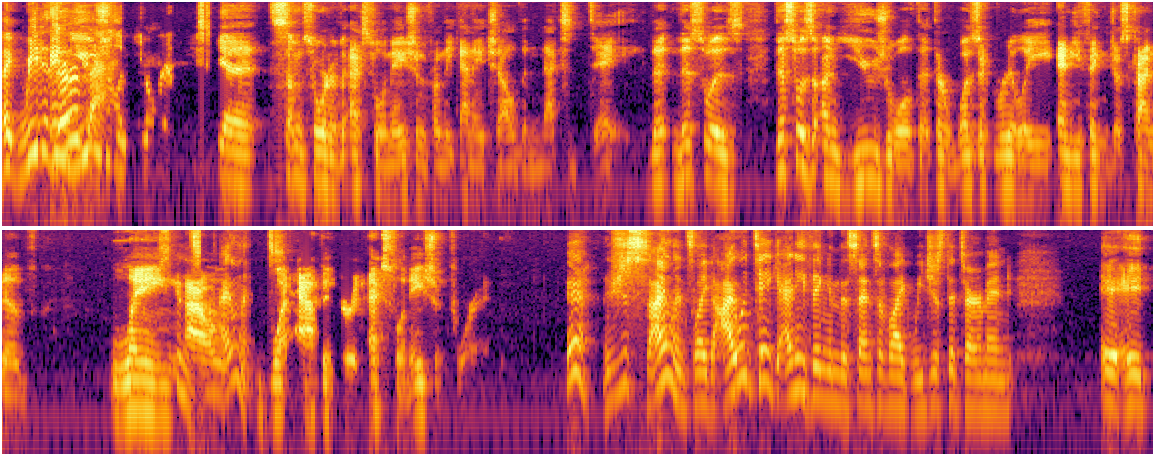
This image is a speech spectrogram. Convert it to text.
like we deserve usually that. You'll at least get some sort of explanation from the NHL the next day That this was this was unusual that there wasn't really anything just kind of laying out silent. what happened or an explanation for it. Yeah, there's just silence. Like I would take anything in the sense of like we just determined it, it,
